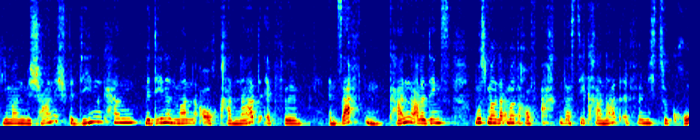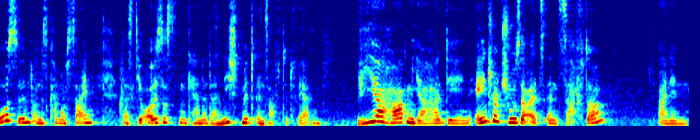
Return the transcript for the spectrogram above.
die man mechanisch bedienen kann, mit denen man auch Granatäpfel entsaften kann. Allerdings muss man da immer darauf achten, dass die Granatäpfel nicht zu groß sind und es kann auch sein, dass die äußersten Kerne dann nicht mit entsaftet werden. Wir haben ja den Angel Juicer als Entsafter, einen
